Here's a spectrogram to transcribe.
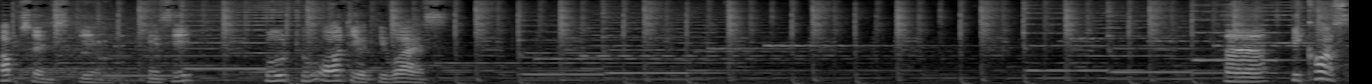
Options here, you can see Bluetooth audio device. Uh, because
